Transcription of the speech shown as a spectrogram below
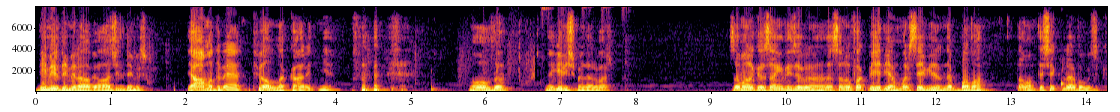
Demir demir abi acil demir. Yağmadı be. Tüh Allah kahretmeye. ne oldu? Ne gelişmeler var? Zaman akıllı sen gidince bir sana ufak bir hediyem var sevgilerine baban. Tamam teşekkürler babacık.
